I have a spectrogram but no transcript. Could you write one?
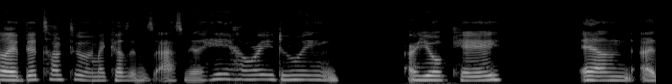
I did talk to my cousins, asked me like, Hey, how are you doing? Are you okay? And I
